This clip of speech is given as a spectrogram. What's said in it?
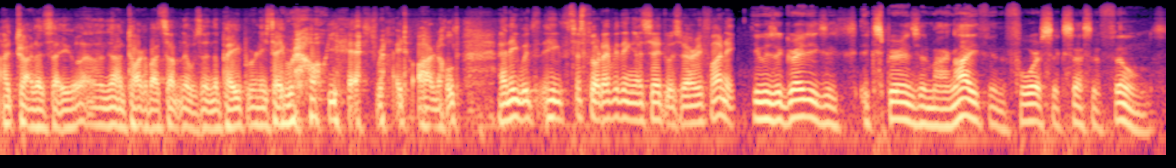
I'd try to say, well, I'd talk about something that was in the paper, and he'd say, oh, yes, right, Arnold. And he, would, he just thought everything I said was very funny. He was a great ex experience in my life in four successive films.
